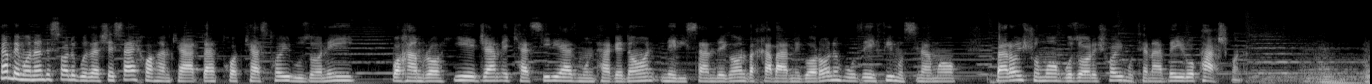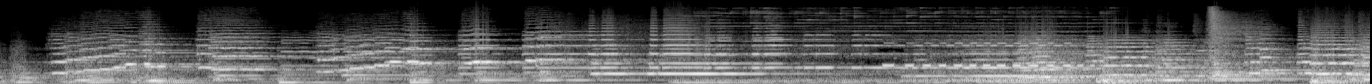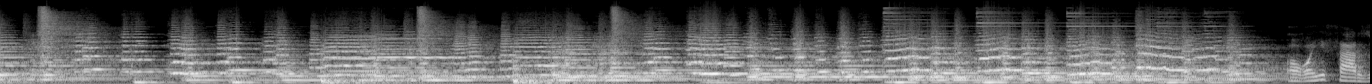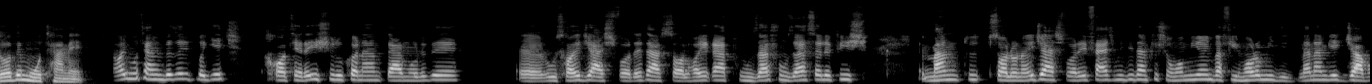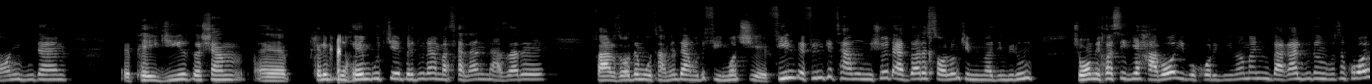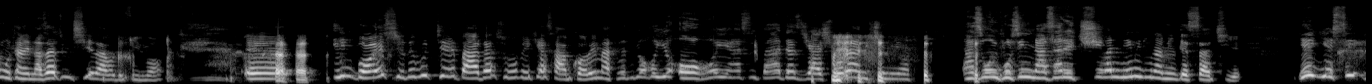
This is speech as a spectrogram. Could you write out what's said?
من به مانند سال گذشته سعی خواهم کرد در پادکست های روزانه با همراهی جمع کثیری از منتقدان، نویسندگان و خبرنگاران حوزه فیلم و سینما برای شما گزارش های متنوعی رو پخش کنم. فرزاد معتمه آقای معتمه بذارید با یک خاطره شروع کنم در مورد روزهای جشنواره در سالهای قبل 15 16 سال پیش. من تو سالن‌های جشنواره فجر می‌دیدم که شما میایین و فیلم ها رو می‌دید. منم یک جوانی بودم پیگیر داشتم. خیلی مهم بود که بدونم مثلا نظر فرزاد معتمد در مورد فیلم ها چیه. فیلم به فیلم که تموم می‌شد از در سالن که میمدیم بیرون شما می‌خواستید یه هوایی بخورید اینا من بغل بودم می‌خواستم خب آقای متن نظرتون چیه در مورد فیلم ها این باعث شده بود که بعدا شما به یکی از همکارای مطبوعات دیگه آقا یه آقایی هستی بعد از جشنواره همیشه میاد از ما می‌پرسین نظرت چیه؟ من نمی‌دونم این قصه چیه. یه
